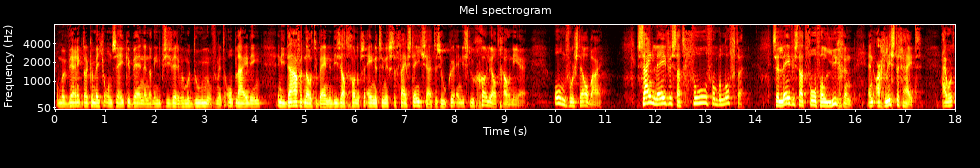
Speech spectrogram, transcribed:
op mijn werk dat ik een beetje onzeker ben en dat ik niet precies weet wat ik moet doen. Of met de opleiding. En die David die zat gewoon op zijn 21ste vijf steentjes uit te zoeken en die sloeg Goliath gewoon neer. Onvoorstelbaar. Zijn leven staat vol van beloften. Zijn leven staat vol van liegen en arglistigheid. Hij wordt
